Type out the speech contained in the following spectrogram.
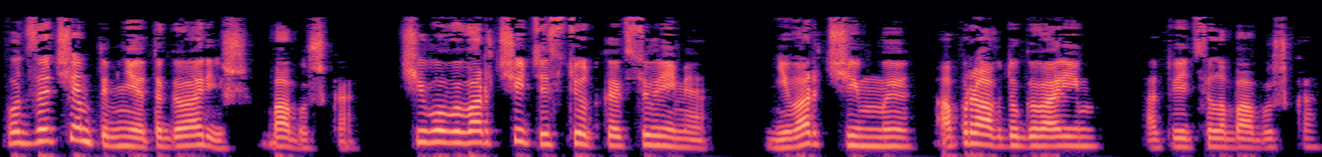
Вот зачем ты мне это говоришь, бабушка? Чего вы ворчите с теткой все время?» «Не ворчим мы, а правду говорим», — ответила бабушка.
